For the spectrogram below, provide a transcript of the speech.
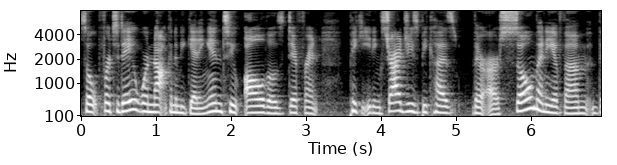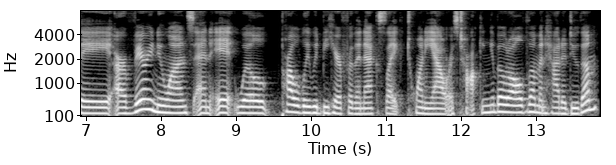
So for today, we're not going to be getting into all those different picky eating strategies because there are so many of them. They are very nuanced and it will probably would be here for the next like 20 hours talking about all of them and how to do them.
